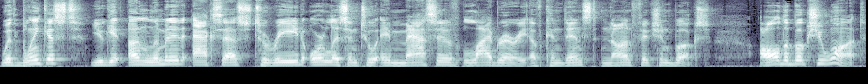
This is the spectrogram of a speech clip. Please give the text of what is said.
With Blinkist, you get unlimited access to read or listen to a massive library of condensed nonfiction books all the books you want,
